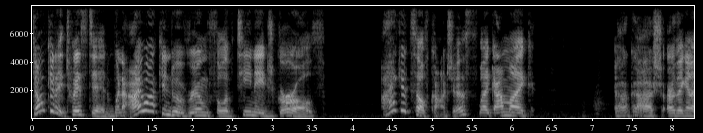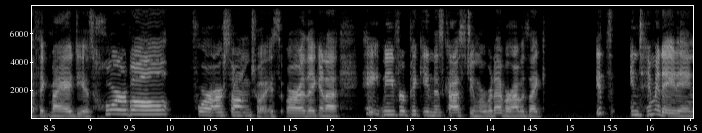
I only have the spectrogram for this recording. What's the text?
don't get it twisted. When I walk into a room full of teenage girls, I get self conscious. Like, I'm like, oh gosh, are they going to think my idea is horrible for our song choice? Or are they going to hate me for picking this costume or whatever? I was like, it's intimidating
